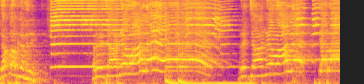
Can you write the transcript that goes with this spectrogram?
जातो आपल्या घरी. अरे जाने वाले अरे जाने वाले जरा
